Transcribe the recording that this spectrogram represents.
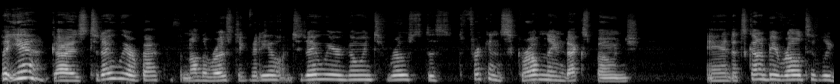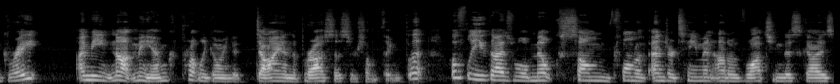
But yeah, guys, today we are back with another roasting video, and today we are going to roast this frickin' scrub named xBounje, and it's gonna be relatively great. I mean, not me, I'm probably going to die in the process or something, but hopefully you guys will milk some form of entertainment out of watching this guy's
